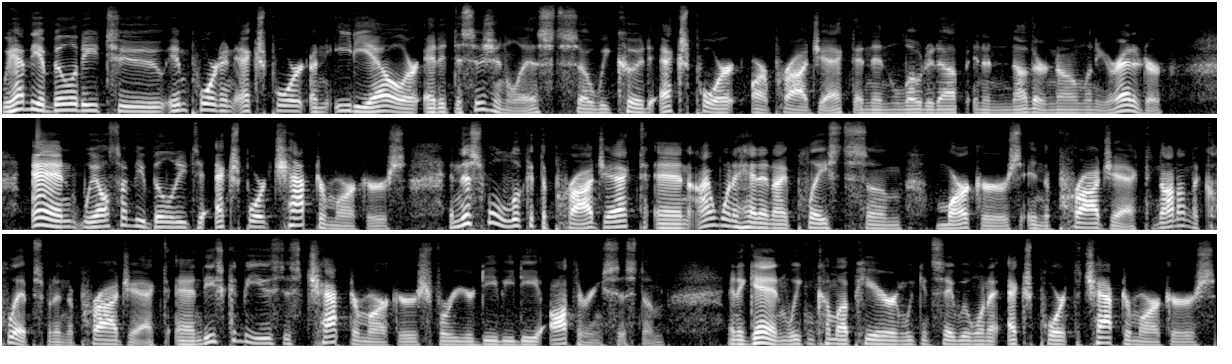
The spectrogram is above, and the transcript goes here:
We have the ability to import and export an EDL or edit decision list so we could export our project and then load it up in another nonlinear editor. And we also have the ability to export chapter markers. And this will look at the project, and I went ahead and I placed some markers in the project, not on the clips, but in the project. And these could be used as chapter markers for your DVD authoring system. And again, we can come up here and we can say we want to export the chapter markers.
